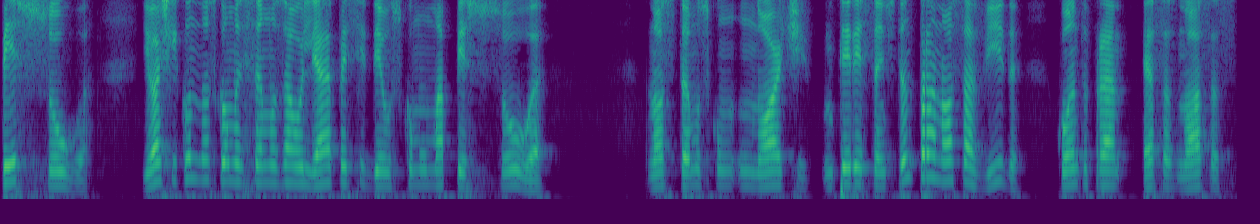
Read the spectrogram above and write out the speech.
pessoa. E eu acho que quando nós começamos a olhar para esse Deus como uma pessoa, nós estamos com um norte interessante, tanto para a nossa vida, quanto para essas nossas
